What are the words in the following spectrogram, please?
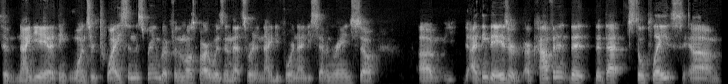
to 98, I think once or twice in the spring, but for the most part was in that sort of 94, 97 range. So um, I think the A's are, are confident that, that that still plays. Um,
